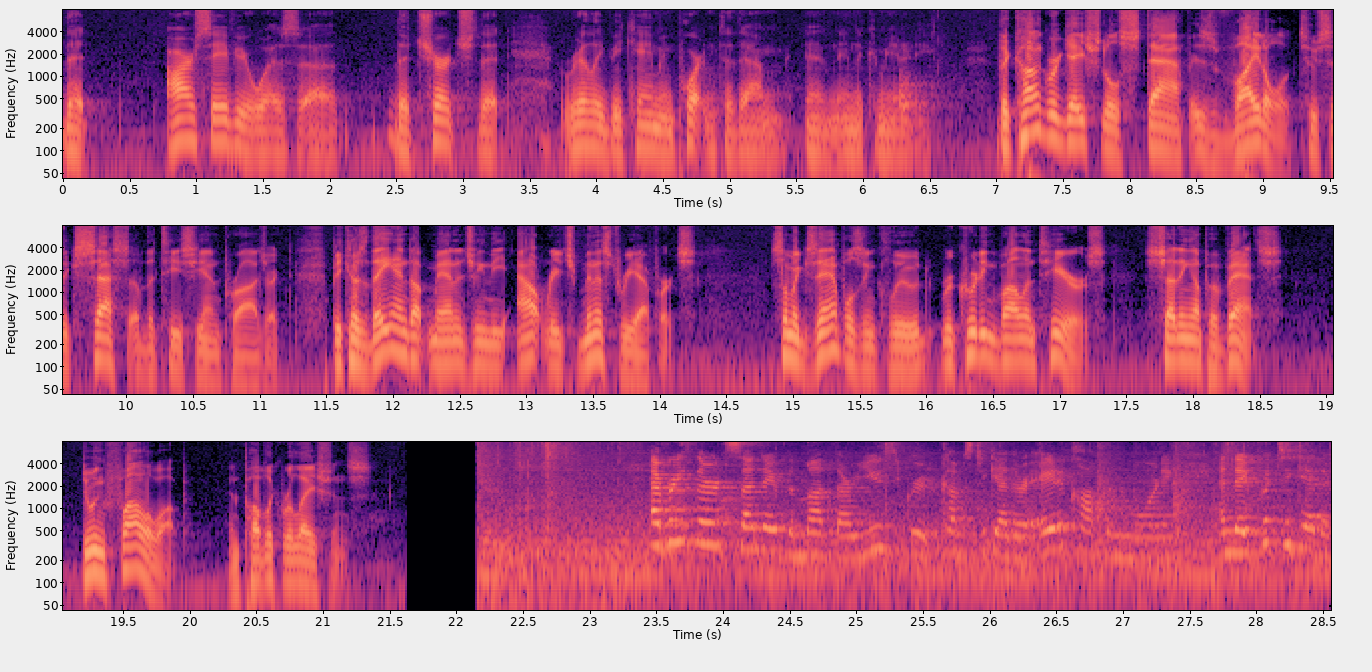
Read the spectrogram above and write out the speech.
that our Savior was uh, the church that really became important to them in, in the community. The congregational staff is vital to success of the TCN project because they end up managing the outreach ministry efforts. Some examples include recruiting volunteers, setting up events, doing follow-up, and public relations. Every third Sunday of the month, our youth group comes together at 8 o'clock in the morning and they put together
